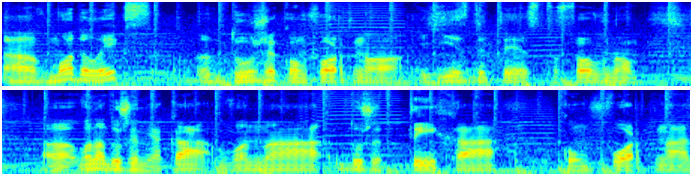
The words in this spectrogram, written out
Е, в Model X дуже комфортно їздити стосовно. Е, Вона дуже м'яка, вона дуже тиха, комфортна,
